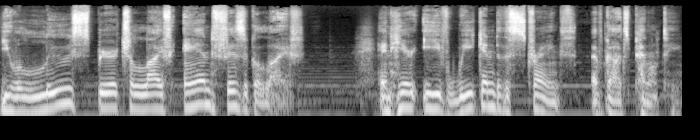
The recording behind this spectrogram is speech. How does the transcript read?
You will lose spiritual life and physical life. And here Eve weakened the strength of God's penalty.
